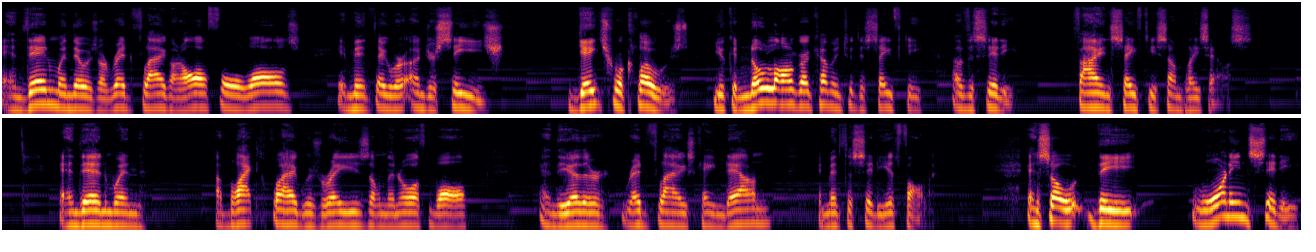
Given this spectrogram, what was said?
And then, when there was a red flag on all four walls, it meant they were under siege. Gates were closed. You could no longer come into the safety of the city. Find safety someplace else. And then, when a black flag was raised on the north wall, and the other red flags came down. It meant the city had fallen. And so the warning city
